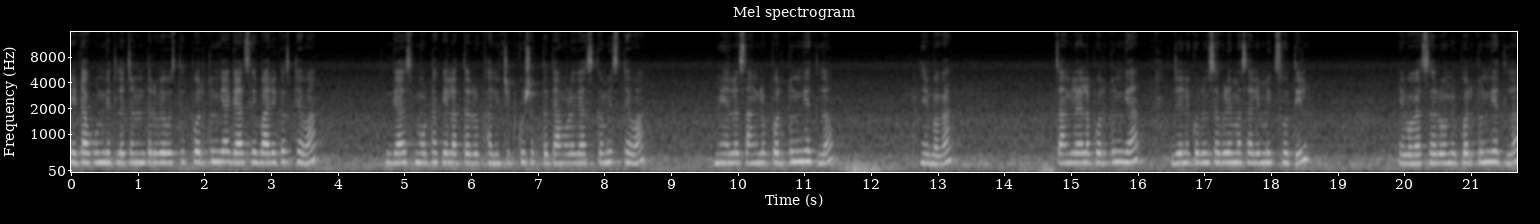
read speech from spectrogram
हे टाकून घेतल्याच्यानंतर व्यवस्थित परतून घ्या. गॅस हे बारीकच ठेवा. गॅस मोठा केला तर खाली चिटकू शकतं त्यामुळे गॅस कमीच ठेवा. मी याला चांगलं परतून घेतलं. हे बघा. चांगलं याला परतून घ्या. जेणेकरून सगळे मसाले मिक्स होतील. हे बघा सर्व मी परतून घेतलं.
